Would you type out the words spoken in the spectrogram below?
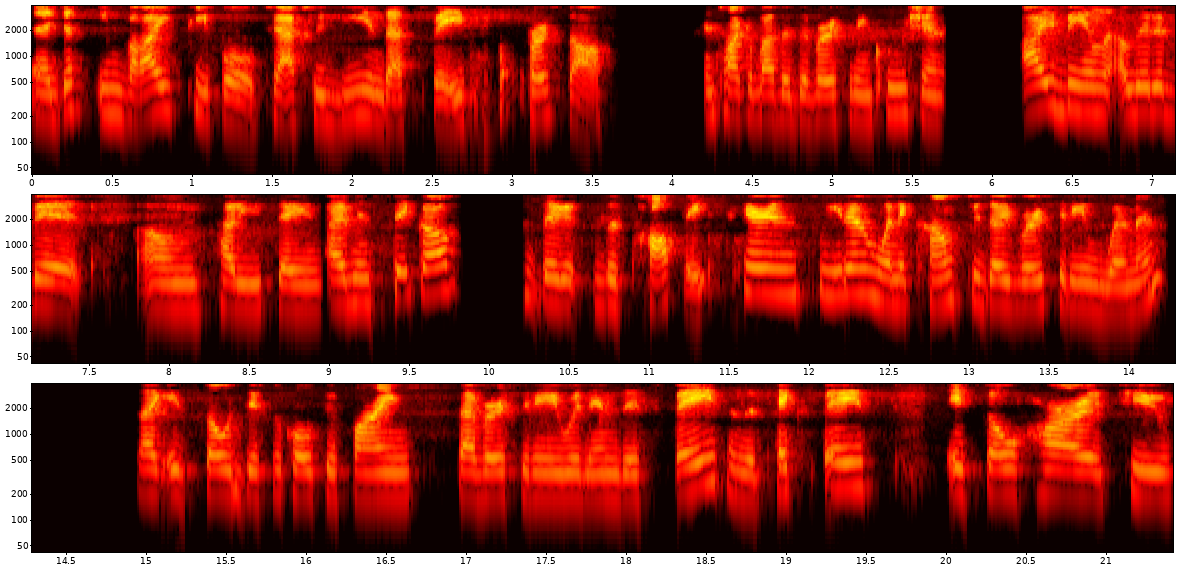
uh, just invite people to actually be in that space first off and talk about the diversity inclusion. I've been a little bit, um, how do you say, I've been sick of the, the topics here in Sweden when it comes to diversity in women. Like it's so difficult to find diversity within this space and the tech space. It's so hard to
